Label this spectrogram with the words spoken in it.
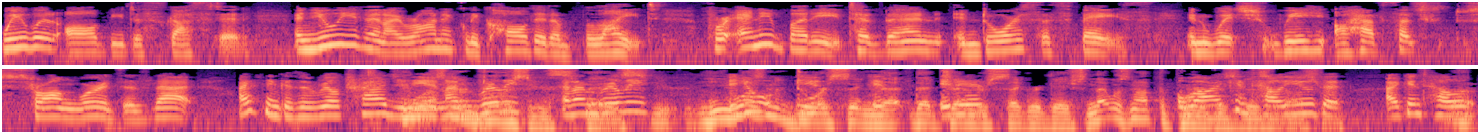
we would all be disgusted. And you even ironically called it a blight. For anybody to then endorse a space in which we have such strong words as that, I think is a real tragedy. And I'm really, endorsing and I'm space. really, He you- wasn't endorsing that, that gender is- segregation. That was not the point well, of I can tell you that I can tell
